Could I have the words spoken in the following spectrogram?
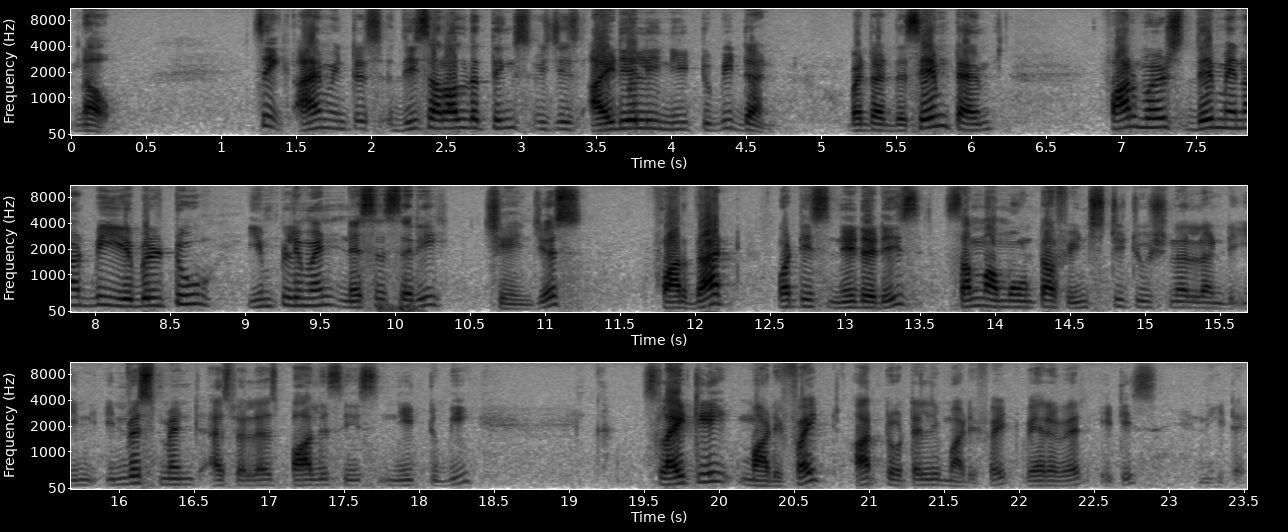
Now, see I am interested, these are all the things which is ideally need to be done, but at the same time farmers they may not be able to implement necessary changes. For that what is needed is some amount of institutional and in investment as well as policies need to be slightly modified or totally modified wherever it is needed.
